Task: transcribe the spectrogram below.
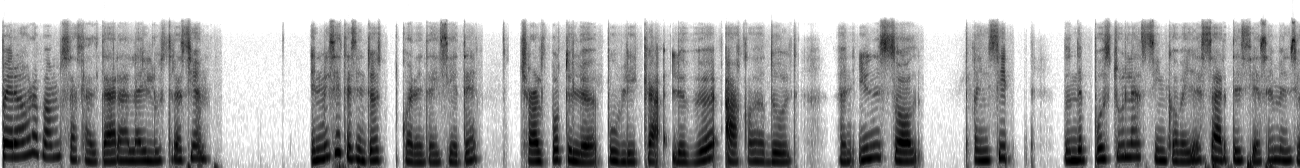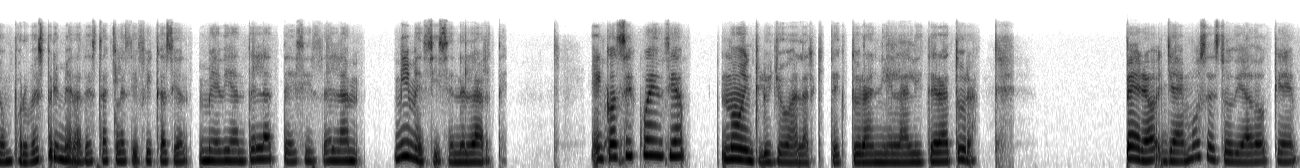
Pero ahora vamos a saltar a la ilustración. En 1747, Charles Baudelaire publica Le Beau Art Adulte, un une seule Principe, donde postula cinco bellas artes y hace mención por vez primera de esta clasificación mediante la tesis de la mímesis en el arte. En consecuencia, no incluyó a la arquitectura ni a la literatura, pero ya hemos estudiado que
